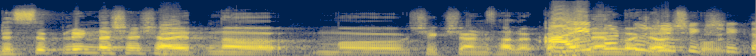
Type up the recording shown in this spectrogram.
डिसिप्लिन अशा शाळेतनं शिक्षण झालं. कमल्यान बजाज स्कूल.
